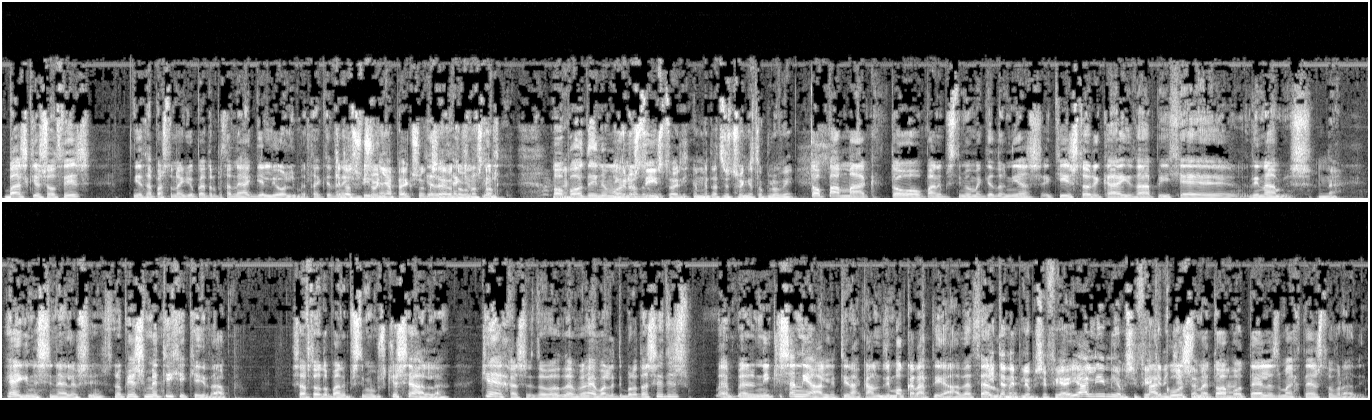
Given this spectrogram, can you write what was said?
Μπας και σωθείς, γιατί θα πας στον Άγιο Πέτρο που θα είναι άγγελοι όλοι μετά. Και, δεν τα έχεις τσουτσούνια φύλλα. απ' έξω, Και ξέρω, δεν το έχεις γνωστό. φύλλα. Οπότε είναι Η μόνος. γνωστή ιστορία με τα τσουτσούνια στο κλουβί. Το ΠΑΜΑΚ, το Πανεπιστήμιο Μακεδονίας, εκεί ιστορικά η ΔΑΠ είχε δυνάμεις. Ναι. Έγινε συνέλευση, στην οποία συμμετείχε και η ΔΑΠ σε αυτό το πανεπιστήμιο, όπως και σε άλλα. Και έχασε. Το, δεν- έβαλε την πρότασή της. Ε, ε, νίκησαν οι άλλοι. Τι να κάνουν, δημοκρατία. Δεν θέλουμε. Ήταν πλειοψηφία η άλλη ή μειοψηφία Θα και ακούσουμε νικήσανε. το Α. αποτέλεσμα χτες το βράδυ.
